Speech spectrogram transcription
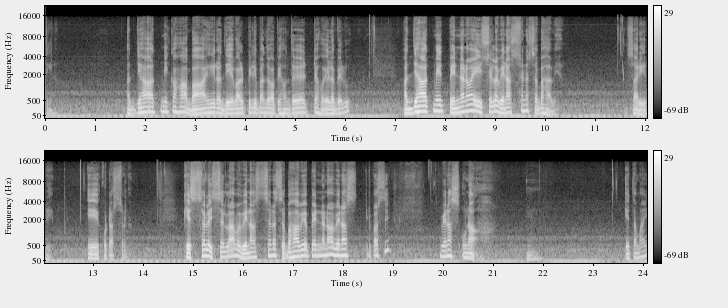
තියෙනවා. අධ්‍යාත්මික හා බාහිර දේවල් පිළිබඳව අපි හොඳට හොයලා බැලුවොත් අධ්‍යාත්මයේත් පෙන්නනවා ඒ ඉස්සෙල්ලා වෙනස් වෙන ස්වභාවය. ශරීරේ ඒ කොටස් වල. කෙස්වල ඉස්සෙල්ලාම වෙනස් වෙන ස්වභාවය පෙන්නනවා වෙනස් ඊට පස්සේ වෙනස් වුණා. ඒ තමයි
